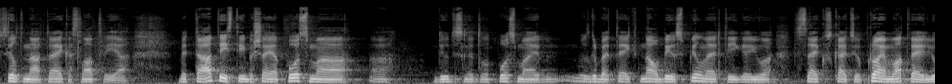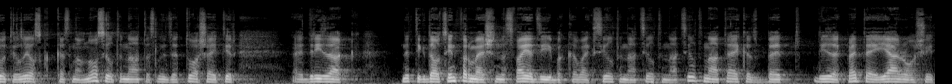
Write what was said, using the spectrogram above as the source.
siltinātu ēkas Latvijā. Bet tā attīstība šajā posmā, 20 gadu posmā, ir, es gribētu teikt, nav bijusi pilnvērtīga, jo tas ēku skaits joprojām Latvijā ir ļoti liels, kas nav nosiltinātas. Līdz ar to šeit ir drīzāk ne tik daudz informēšanas vajadzība, ka vajag siltināt, siltināt, siltināt ēkas, bet drīzāk pretēji jāro šī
